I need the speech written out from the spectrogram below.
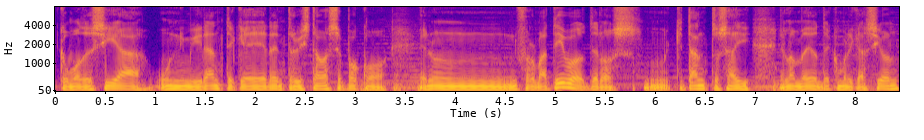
como decía un inmigrante que era entrevistado hace poco en un informativo de los que tantos hay en los medios de comunicación,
